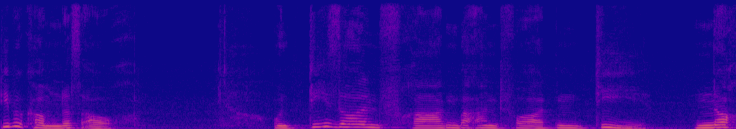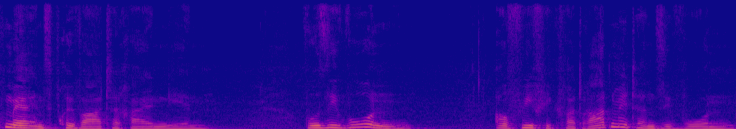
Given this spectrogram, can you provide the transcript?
die bekommen das auch. Und die sollen Fragen beantworten, die noch mehr ins Private reingehen. Wo sie wohnen, auf wie viel Quadratmetern sie wohnen,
